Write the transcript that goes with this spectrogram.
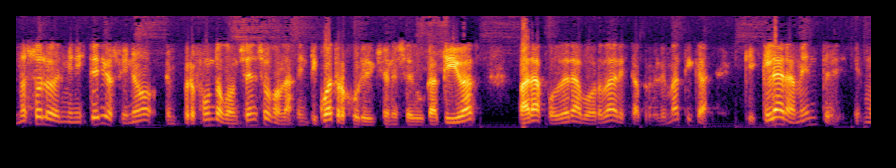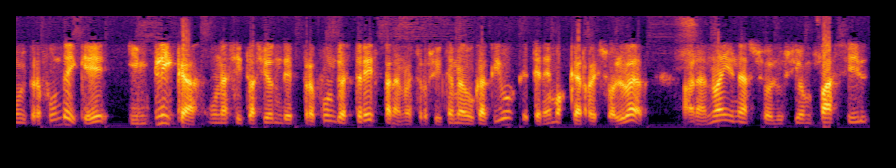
no solo del Ministerio, sino en profundo consenso con las 24 jurisdicciones educativas para poder abordar esta problemática que claramente es muy profunda y que implica una situación de profundo estrés para nuestro sistema educativo que tenemos que resolver. Ahora, no hay una solución fácil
